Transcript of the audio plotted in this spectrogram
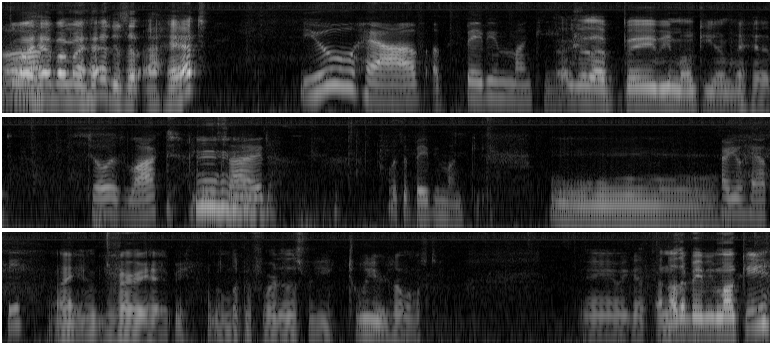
do I Oh. have on my head? Is it a hat? You have a baby monkey. I got a baby monkey on my head. Joe is locked inside with a baby monkey. Oh, Are you happy? I am very happy. I've been looking forward to this for two years almost. And we got another baby monkey,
